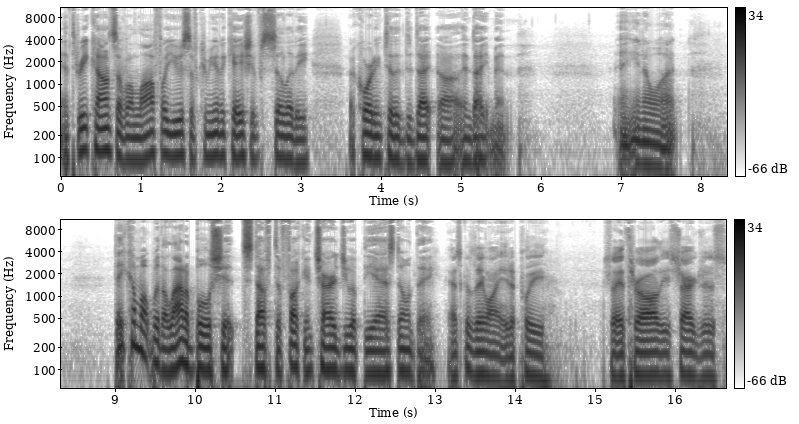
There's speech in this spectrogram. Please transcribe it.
and three counts of unlawful use of communication facility, according to the uh, indictment. And you know what? They come up with a lot of bullshit stuff to fucking charge you up the ass, don't they? That's because they want you to plea. So they throw all these charges,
